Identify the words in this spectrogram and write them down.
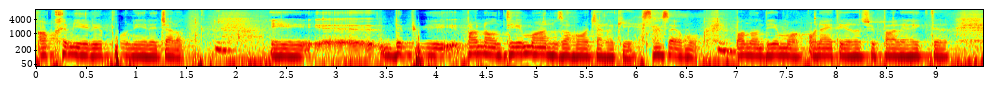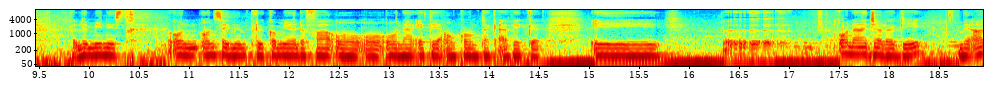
en premier lieu prôné le dialogue. Et euh, depuis, pendant des mois, nous avons dialogué, sincèrement. Pendant des mois, on a été reçu par le recteur, le ministre. On, ne sait même plus combien de fois on, on, a été en contact avec eux. Et euh, on a dialogué, mais à un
